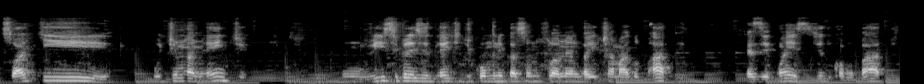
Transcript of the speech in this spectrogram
Só que ultimamente, um vice-presidente de comunicação do Flamengo aí chamado BAP, quer dizer, conhecido como BAP,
